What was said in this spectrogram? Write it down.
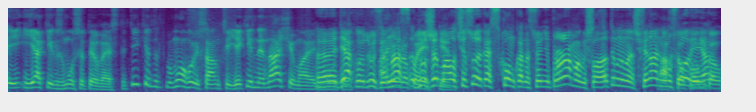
і, як їх змусити вести, тільки допомогою санкцій, які не наші мають бути. Е, Дякую, друзі. У нас дуже мало часу. Якась скомка на сьогодні програма вийшла, але тим не менш, в фінальному слові. Я...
